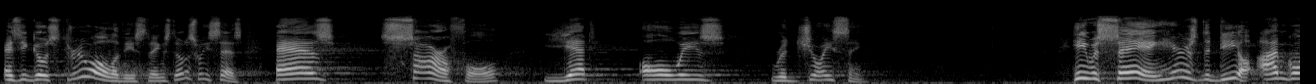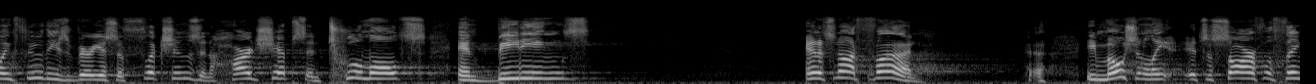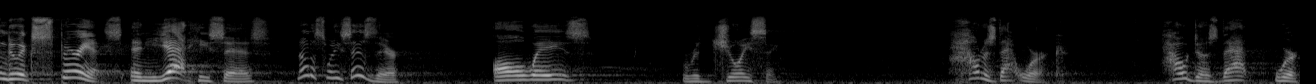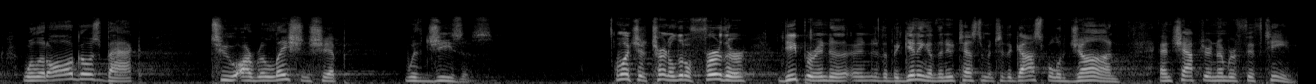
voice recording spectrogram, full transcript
As he goes through all of these things, notice what he says as sorrowful, yet always rejoicing. He was saying, here's the deal. I'm going through these various afflictions and hardships and tumults and beatings, and it's not fun. Emotionally, it's a sorrowful thing to experience. And yet, he says, notice what he says there always rejoicing. How does that work? How does that work? Well, it all goes back to our relationship with Jesus. I want you to turn a little further, deeper into, into the beginning of the New Testament to the Gospel of John and chapter number 15.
